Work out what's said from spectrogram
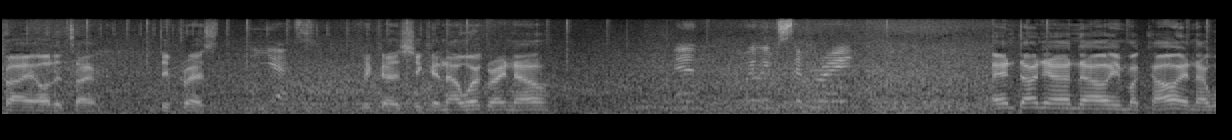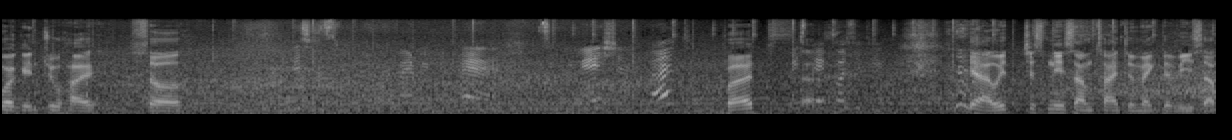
cry all the time, depressed Yes. because she cannot work right now. And we live separate. And Tanya now in Macau and I work in Zhuhai, so This is very bad situation, but we uh, stay positive. yeah, we just need some time to make the visa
